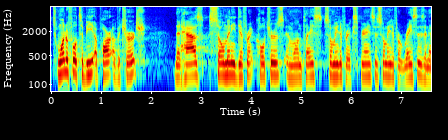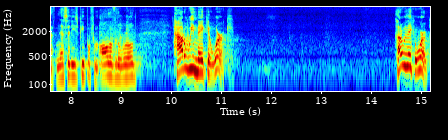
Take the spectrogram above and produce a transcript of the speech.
It's wonderful to be a part of a church that has so many different cultures in one place, so many different experiences, so many different races and ethnicities, people from all over the world. How do we make it work? How do we make it work?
